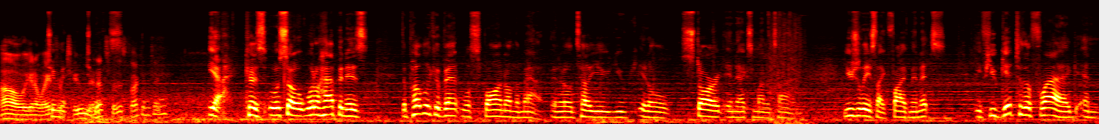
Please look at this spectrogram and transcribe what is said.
Oh, we gotta wait Two for two two minutes for this fucking thing? Yeah, because well, so what'll happen is the public event will spawn on the map, and it'll tell you you it'll start in X amount of time. Usually it's like five minutes. If you get to the flag and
